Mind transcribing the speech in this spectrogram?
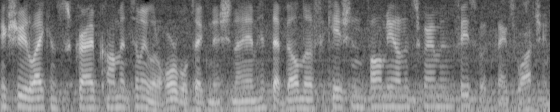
Make sure you like and subscribe, comment, tell me what a horrible technician I am. Hit that bell notification, follow me on Instagram and Facebook. Thanks for watching.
